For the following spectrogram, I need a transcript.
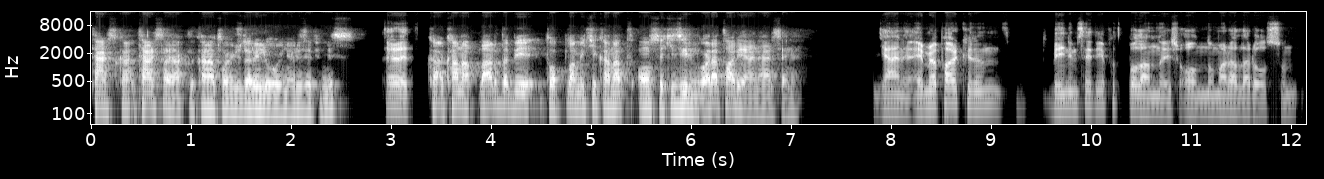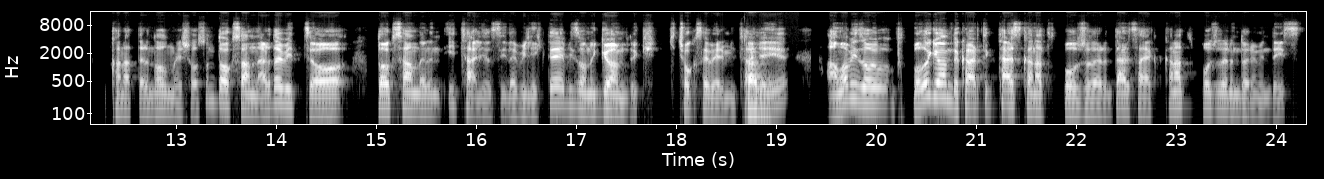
Ters ters ayaklı kanat oyuncularıyla oynuyoruz hepimiz. Evet. Ka kanatlar da bir toplam 2 kanat 18-20 gol atar yani her sene. Yani Emre Parker'ın benimsediği futbol anlayışı 10 numaralar olsun, kanatların olmayışı olsun 90'larda bitti. O 90'ların İtalya'sıyla birlikte biz onu gömdük. Çok severim Tabii. Ama biz o futbolu gömdük. Artık ters kanat futbolcuların, ters ayaklı kanat futbolcuların dönemindeyiz.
